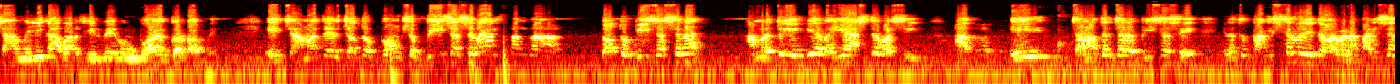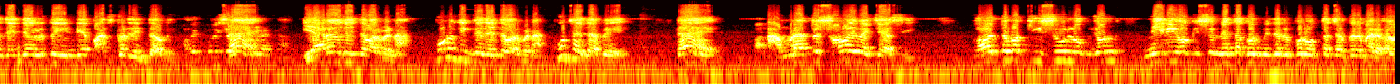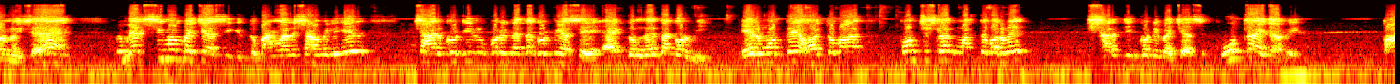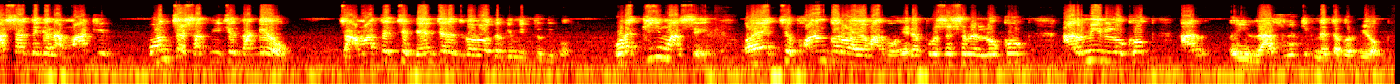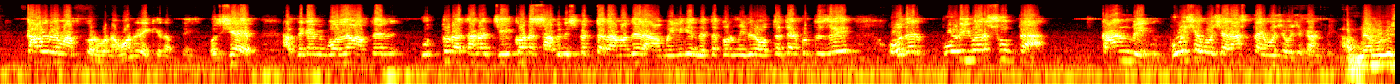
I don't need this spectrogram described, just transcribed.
বাংলাদেশ আওয়ামী লীগ আবার ফিরবে এবং ভয়ঙ্কর হবে। এই জামাতের যত বংশ বীজ আছে না তত বীজ আছে না আমরা তো ইন্ডিয়া আসতে পারছি। এই জামাতের যারা বীজ আছে এরা তো পাকিস্তানও যেতে পারবে না। পাকিস্তান যেতে হলে তো ইন্ডিয়া পাঁচ করে দিতে হবে। হ্যাঁ ইয়ারেও যেতে পারবে না কোনো দিক দিয়ে যেতে পারবে না। কোথায় যাবে? হ্যাঁ আমরা তো সবাই বেঁচে আছি। হয়তো বা কিছু লোকজন নিরীহ কিছু নেতা কর্মীদের উপর অত্যাচার করে মেরে ফেলানো হয়েছে হ্যাঁ। ম্যাক্সিমাম বেঁচে আছি কিন্তু বাংলাদেশ আওয়ামী লীগের চার কোটির উপরে নেতা কর্মী আছে, একদম নেতা কর্মী এর মধ্যে হয়তো বা পঞ্চাশ লাখ মারতে পারবে, সাড়ে তিন কোটি বেঁচে আছে। কোথায় যাবে? বাসা থেকে না, মাটির পঞ্চাশ হাত নিচে থাকলেও জামাতের চেয়ে ডেঞ্জারাস ভাবে ওদেরকে মৃত্যু দিব। ওরা কি মারছে? ওরা হচ্ছে ভয়ঙ্কর ভাবে মারবো। এটা প্রশাসনের লোক হোক, আর্মির লোক হোক, আর ওই রাজনৈতিক নেতাকর্মী হোক। কাউরে মাফ করব না, মনে রেখেন আপনি। ওসি সাহেব, আপনাকে আমি বললাম, আপনার উত্তরা থানার যে কটা সাব ইন্সপেক্টর আমাদের আওয়ামী লীগের নেতা কর্মীদের অত্যাচার করতেছে, ওদের পরিবার সুদ্ধা কানবে, বসে বসে, রাস্তায় বসে বসে কানবে। আপনি আমাকে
